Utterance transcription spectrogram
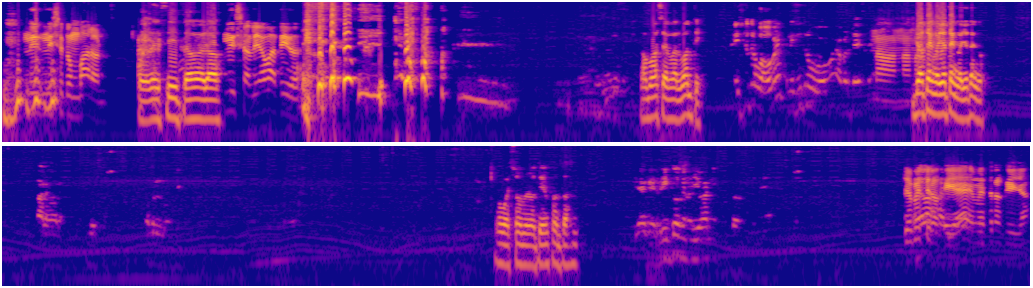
Ni, ni se tumbaron. pobrecito, bro. Ni salió batido. Vamos a hacer el bounty. ¿Tenéis otro huevo, ¿Tenéis otro huevo aparte de este? No, no, no. Yo tengo, yo tengo, yo tengo. Vale, vale. Oh, eso me lo tienen fantasma. Mira qué rico que no lleva ni puta. Yo me tiro aquí, eh. Me tiro aquí ya.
